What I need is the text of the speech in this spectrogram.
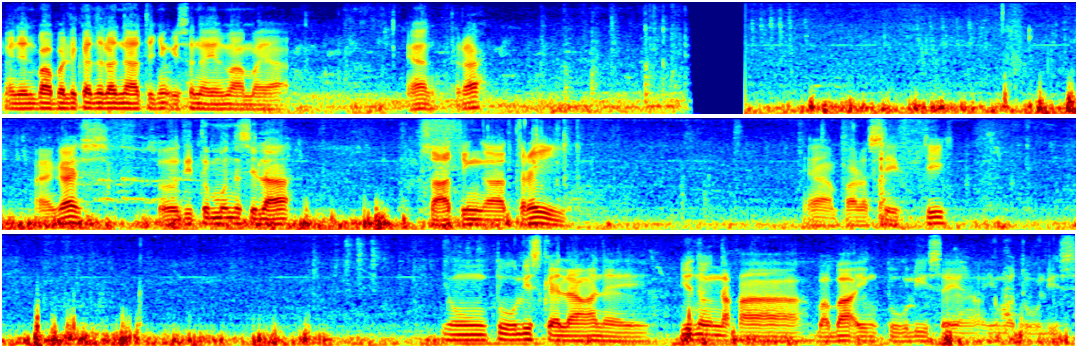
and then babalikan na lang natin yung isa na yun mamaya. Ayan, tara. Ayan guys, so dito muna sila sa ating ah, tray. Ayan, para safety. Yung tulis kailangan ay yun ang nakababa yung tulis ayan oh, yung matulis.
